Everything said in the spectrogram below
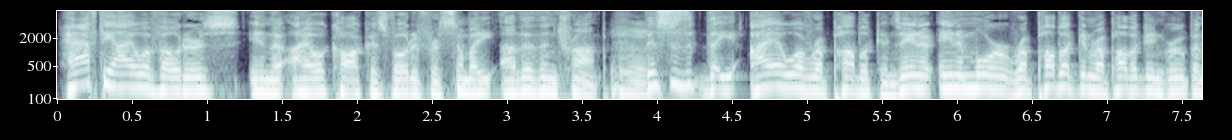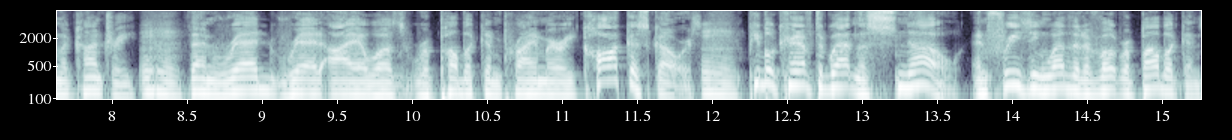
half the Iowa voters in the Iowa caucus voted for somebody other than Trump. Mm-hmm. This is the Iowa Republicans. Ain't a, ain't a more Republican Republican group in the country Mm-hmm. than red red Iowa's Republican primary caucus goers. Mm-hmm. People can't have to go out in the snow and freezing weather to vote Republican.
